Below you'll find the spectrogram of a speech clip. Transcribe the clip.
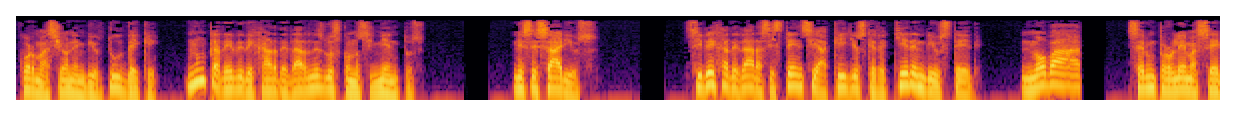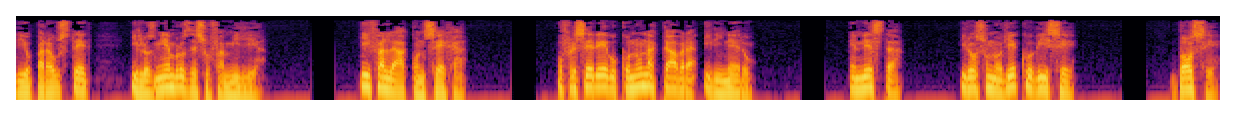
formación en virtud de que nunca debe dejar de darles los conocimientos necesarios. Si deja de dar asistencia a aquellos que requieren de usted, no va a ser un problema serio para usted y los miembros de su familia. Ifa le aconseja ofrecer ego con una cabra y dinero. En esta, Hirosu dice 12.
